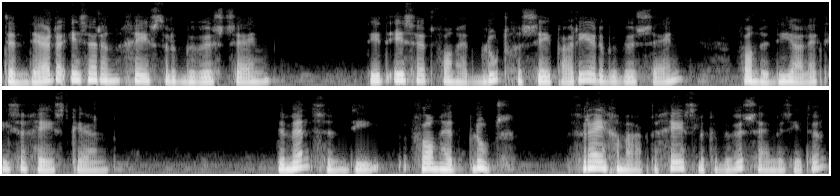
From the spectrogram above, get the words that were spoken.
Ten derde is er een geestelijk bewustzijn. Dit is het van het bloed gesepareerde bewustzijn van de dialectische geestkern. De mensen die van het bloed vrijgemaakte geestelijke bewustzijn bezitten,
